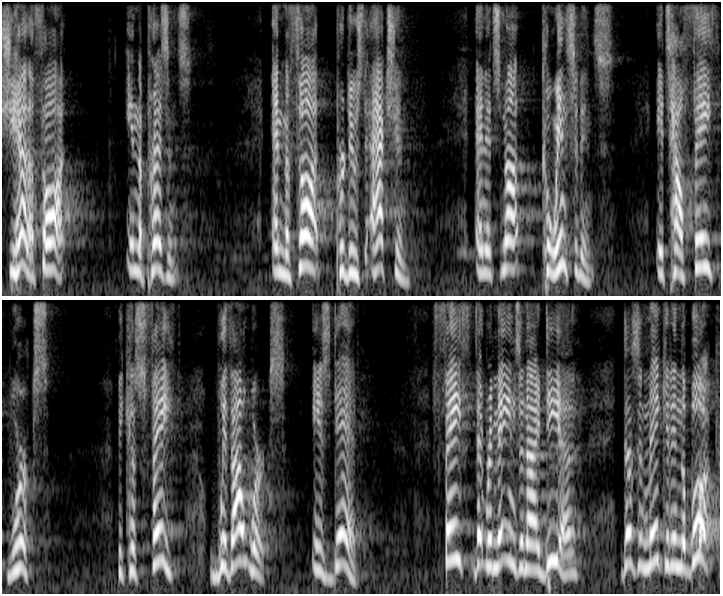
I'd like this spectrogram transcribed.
She had a thought in the presence. And the thought produced action. And it's not coincidence, it's how faith works. Because faith without works is dead. Faith that remains an idea doesn't make it in the book.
